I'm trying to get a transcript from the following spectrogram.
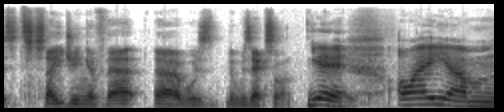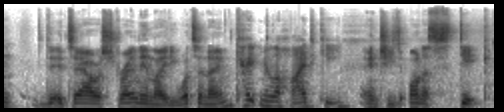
staging of that uh, was it was excellent. Yeah, I um It's our Australian lady. What's her name? Kate Miller Heidke. And she's on a stick.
